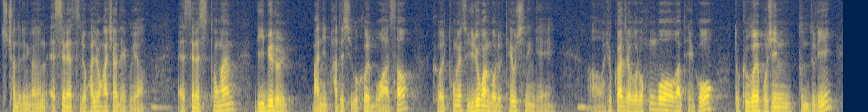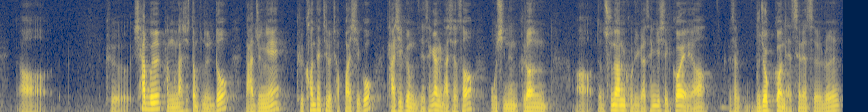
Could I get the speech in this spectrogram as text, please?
추천드리는 거는 SNS를 활용하셔야 되고요. SNS 통한 리뷰를 많이 받으시고 그걸 모아서 그걸 통해서 유료 광고를 태우시는 게 어, 효과적으로 홍보가 되고 또 그걸 보신 분들이 어, 그 샵을 방문하셨던 분들도 나중에 그 컨텐츠를 접하시고 다시금 이제 생각이 나셔서 오시는 그런 어, 어떤 순환 고리가 생기실 거예요. 그래서 무조건 SNS를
